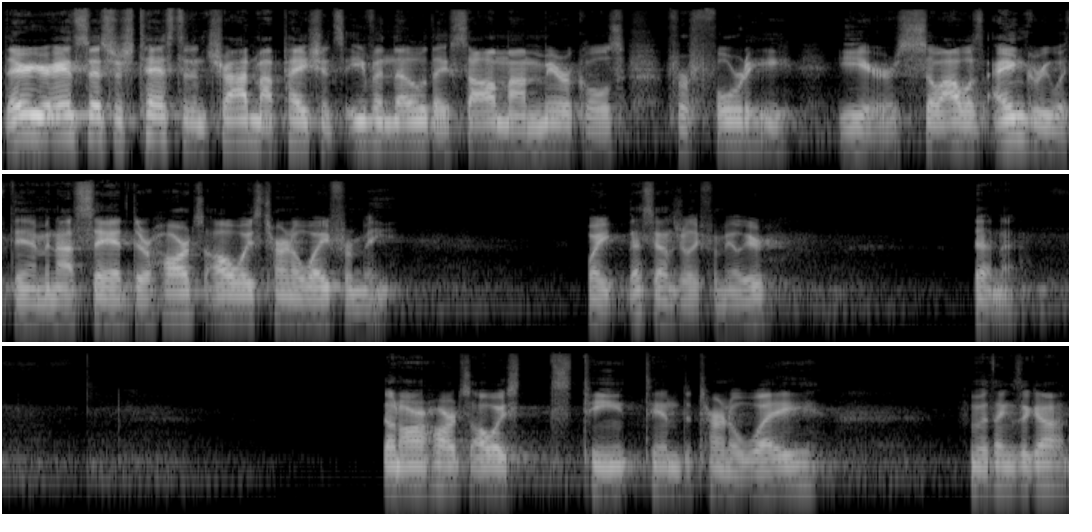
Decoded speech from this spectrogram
There, your ancestors tested and tried my patience, even though they saw my miracles for 40 years. So I was angry with them, and I said, Their hearts always turn away from me. Wait, that sounds really familiar, doesn't it? Don't our hearts always tend to turn away from the things of God?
